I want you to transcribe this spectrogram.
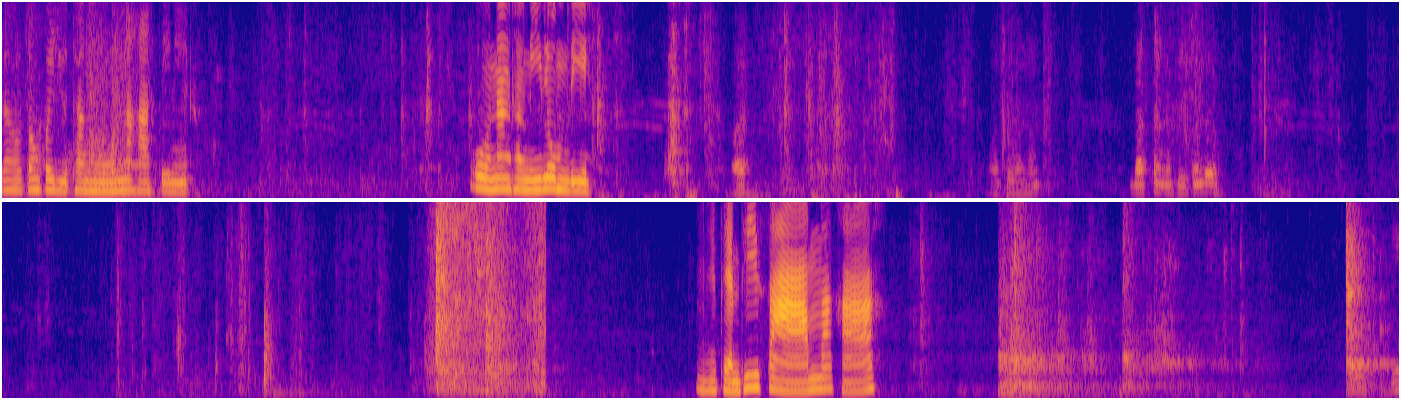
เราต้องไปอยู่ทางนู้นนะคะ ทีนี้ โอ้ นั่งทางนี้ล่มดีไปเอาตัวนั้นดัดตั้งกระสีกันเด้อในแผ่นที่สามนะคะ โอ้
